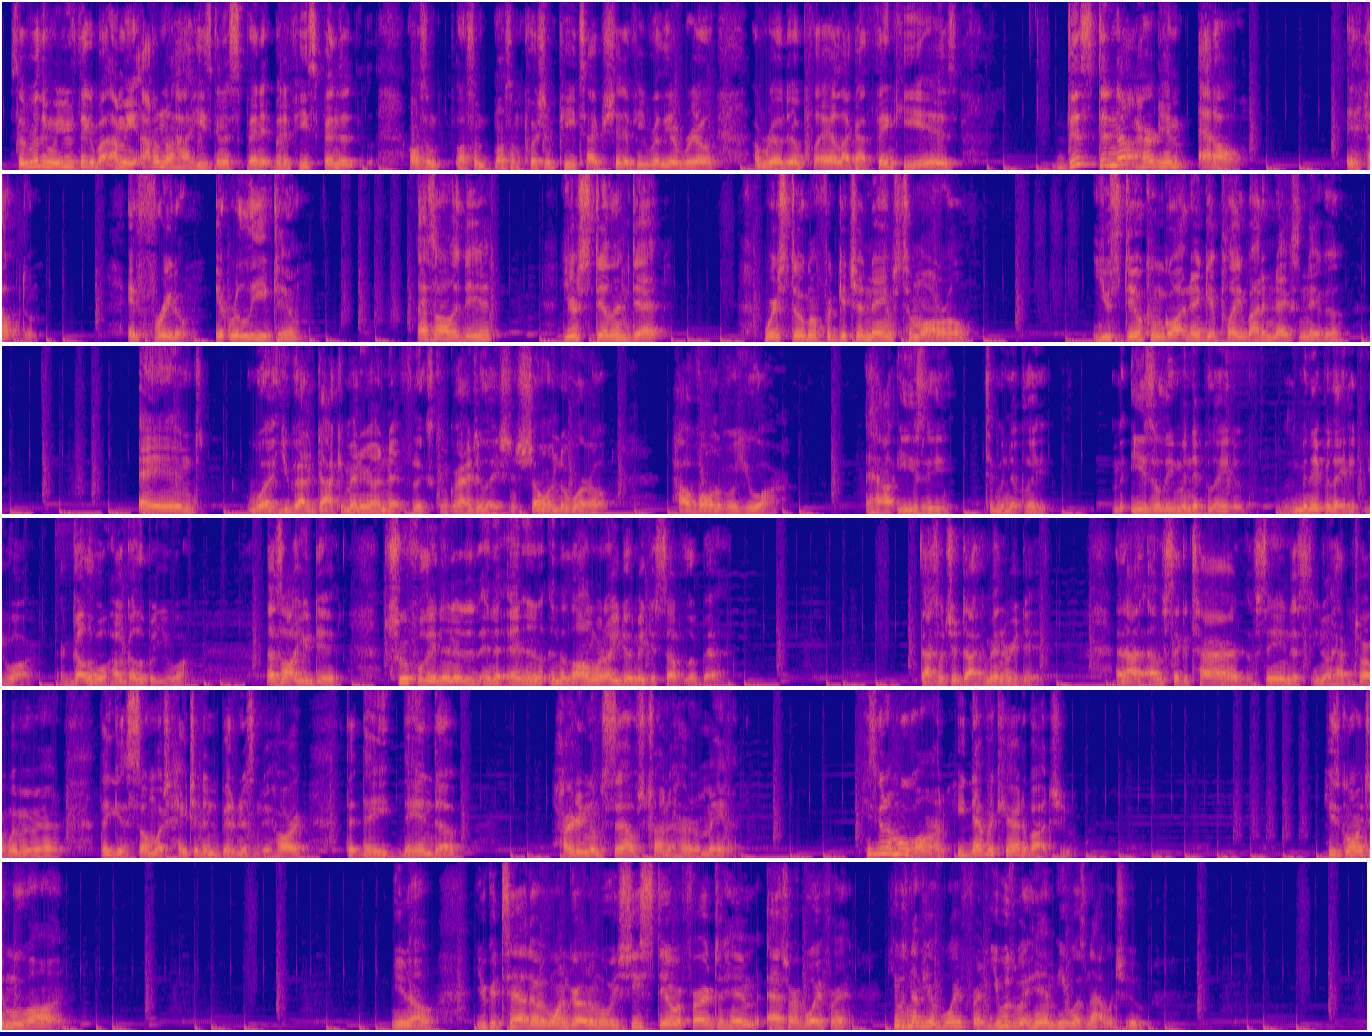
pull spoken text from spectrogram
So really, when you think about, I mean, I don't know how he's gonna spend it, but if he spends it on some on some on some push and P type shit, if he really a real a real deal player like I think he is, this did not hurt him at all. It helped him. It freed him. It relieved him. That's all it did. You're still in debt. We're still gonna forget your names tomorrow. You still can go out there and get played by the next nigga. And what? You got a documentary on Netflix. Congratulations, showing the world how vulnerable you are and how easy to manipulate, easily manipulative, manipulated you are, gullible, how gullible you are. That's all you did. Truthfully, in the, in the, in the, in the long run, all you do is make yourself look bad. That's what your documentary did. And I, am sick and tired of seeing this, you know, happen to our women, man. They get so much hatred and bitterness in their heart that they they end up hurting themselves trying to hurt a man. He's gonna move on. He never cared about you. He's going to move on. You know, you could tell there was one girl in the movie, she still referred to him as her boyfriend. He was never your boyfriend. You was with him, he was not with you.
